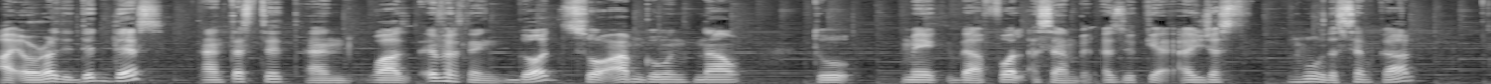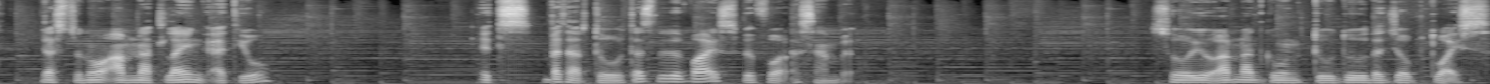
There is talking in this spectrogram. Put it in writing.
I already did this and tested and was everything good so I'm going now to make the full assemble. As you can I just remove the SIM card just to know I'm not lying at you. It's better to test the device before assemble so you are not going to do the job twice.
